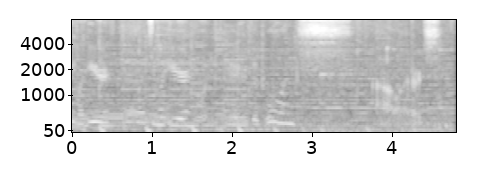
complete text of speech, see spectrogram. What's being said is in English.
chew my ear. Chew my ear. Good boy. Ow, that hurts.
